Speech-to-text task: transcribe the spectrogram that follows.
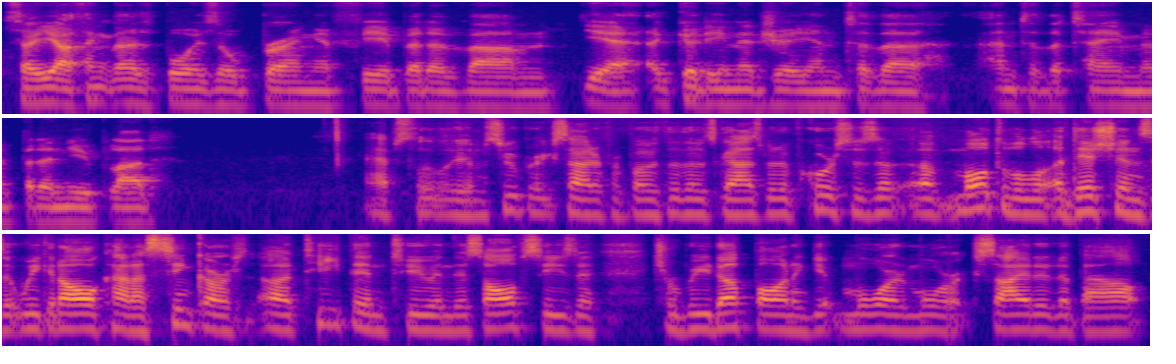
so yeah, I think those boys will bring a fair bit of um, yeah, a good energy into the into the team, a bit of new blood. Absolutely. I'm super excited for both of those guys. But of course, there's a, a multiple additions that we can all kind of sink our uh, teeth into in this offseason to read up on and get more and more excited about.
